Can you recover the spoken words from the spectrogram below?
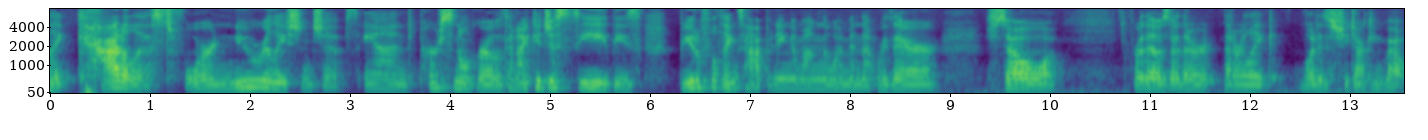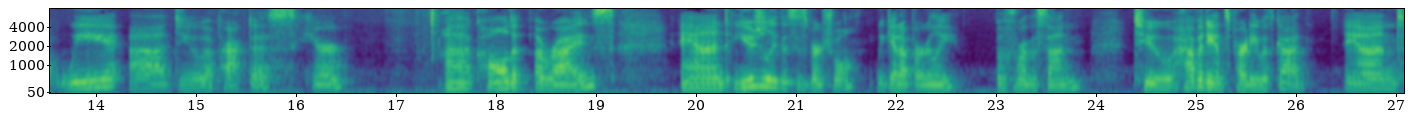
like catalyst for new relationships and personal growth. And i could just see these beautiful things happening among the women that were there. So for those that are that are like what is she talking about? We uh, do a practice here uh, called arise. And usually this is virtual. We get up early before the sun to have a dance party with god. And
